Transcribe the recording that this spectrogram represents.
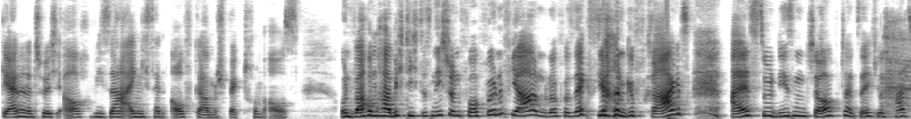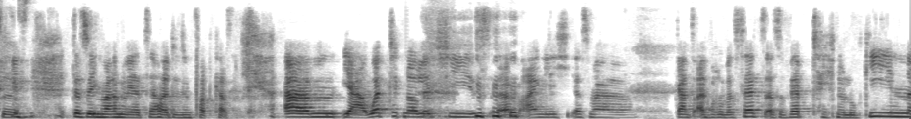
gerne natürlich auch, wie sah eigentlich dein Aufgabenspektrum aus? Und warum habe ich dich das nicht schon vor fünf Jahren oder vor sechs Jahren gefragt, als du diesen Job tatsächlich hattest? Deswegen machen wir jetzt ja heute den Podcast. Ähm, ja, Web Technologies, ähm, eigentlich erstmal ganz einfach übersetzt. Also Webtechnologien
